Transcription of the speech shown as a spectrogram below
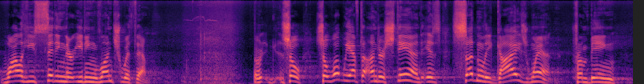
while he's sitting there eating lunch with them. So, so what we have to understand is suddenly guys went from being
